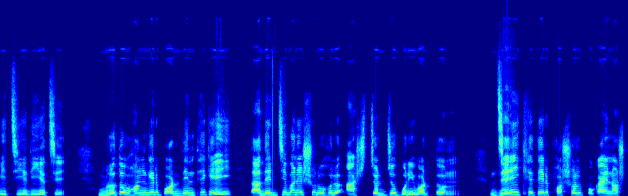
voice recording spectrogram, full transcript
বিছিয়ে দিয়েছে। ব্রত ভঙ্গের পরদিন থেকেই তাদের জীবনে শুরু হলো আশ্চর্য পরিবর্তন। যেই ক্ষেতের ফসল পোকায় নষ্ট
